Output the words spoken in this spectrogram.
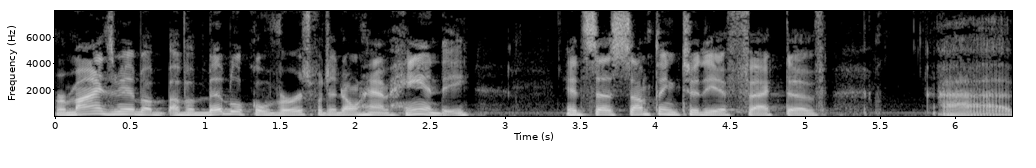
reminds me of a, of a biblical verse which I don't have handy. It says something to the effect of, uh,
